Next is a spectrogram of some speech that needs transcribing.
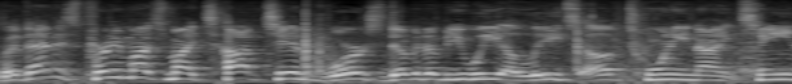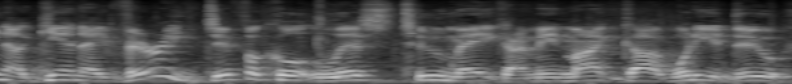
But that is pretty much my top 10 worst WWE Elites of 2019. Again, a very difficult list to make. I mean, my God, what do you do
